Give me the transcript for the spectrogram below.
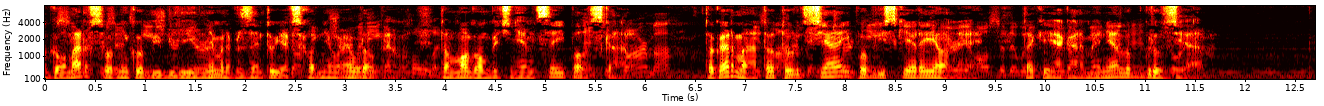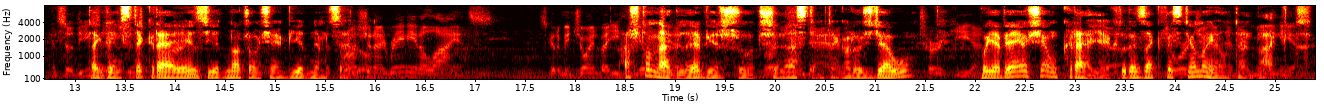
Gomar w słowniku biblijnym reprezentuje wschodnią Europę. To mogą być Niemcy i Polska. Togarma to Turcja i pobliskie rejony, takie jak Armenia lub Gruzja. Tak więc te kraje zjednoczą się w jednym celu. Aż tu nagle, w wierszu 13 tego rozdziału, pojawiają się kraje, które zakwestionują ten pakt.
